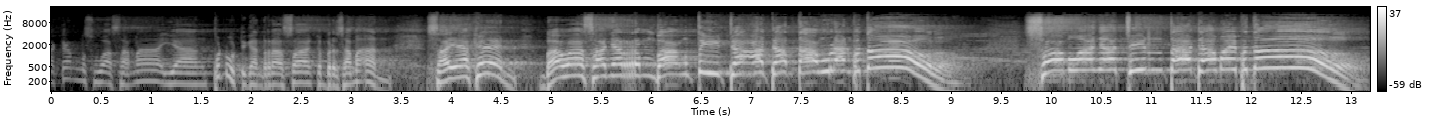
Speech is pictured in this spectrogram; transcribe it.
menciptakan suasana yang penuh dengan rasa kebersamaan. Saya yakin bahwasanya Rembang tidak ada tawuran betul. Semuanya cinta damai betul.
